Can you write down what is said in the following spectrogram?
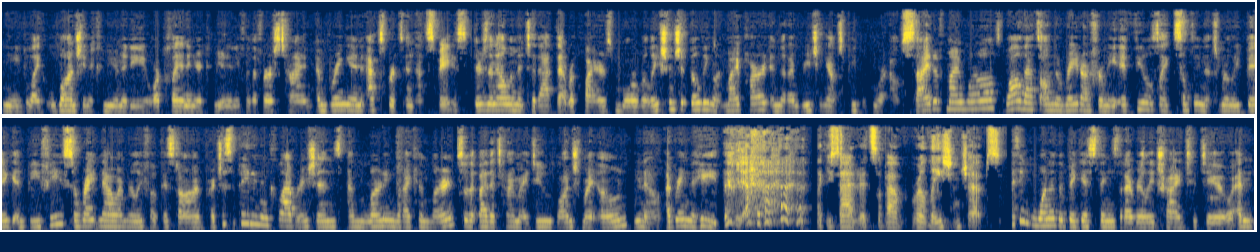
need, like launching a community or planning your community for the first time and bring in experts in that space. There's an element to that that requires more relationship building on my part and that I'm reaching out to people who are outside of my world. While that's on the radar for me, it feels like something that's really big and beefy. So right now I'm really focused on participating in collaborations and learning what I can learn so that by the time I do launch my own, you know, I bring the heat. yeah. like you said, it's about relationships. I think one of the biggest things that I really tried to do. And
